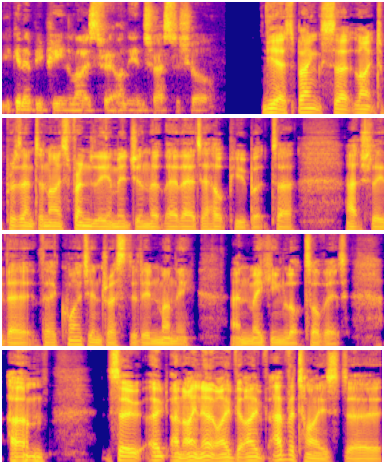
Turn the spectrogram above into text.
you're going to be penalised for it on the interest for sure. Yes, banks uh, like to present a nice, friendly image and that they're there to help you, but uh, actually they're they're quite interested in money and making lots of it. Um, so, uh, and I know I've I've advertised, uh,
